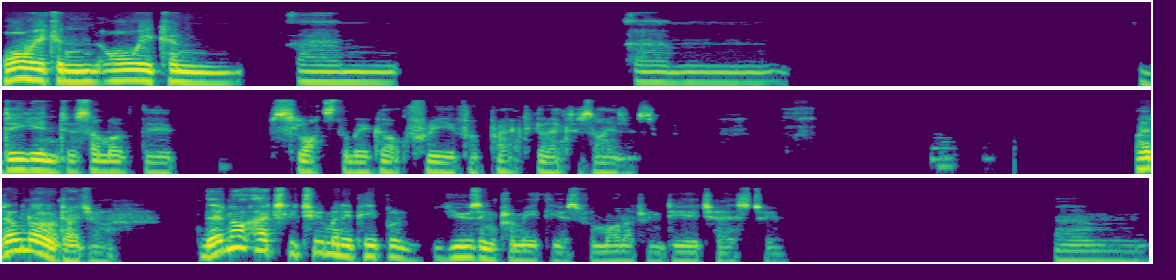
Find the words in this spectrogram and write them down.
or we can, or we can um, um, dig into some of the slots that we've got free for practical exercises. I don't know, Dodger. There are not actually too many people using Prometheus for monitoring DHS too. Um,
